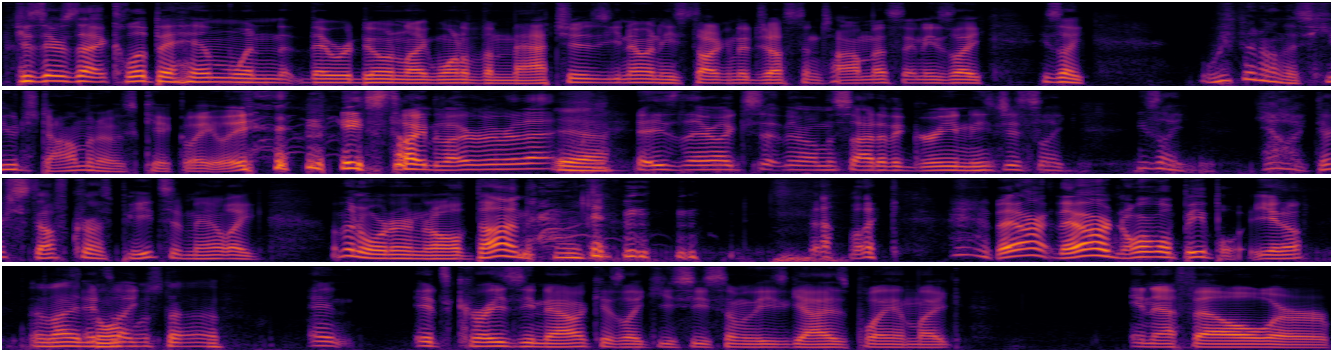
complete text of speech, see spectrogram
Because there's that clip of him when they were doing like one of the matches, you know, and he's talking to Justin Thomas, and he's like, he's like, we've been on this huge Domino's kick lately. He's talking about, remember that? Yeah. He's there like sitting there on the side of the green. And he's just like, he's like, yeah, like there's stuffed crust pizza, man. Like I've been ordering it all the time. I'm like, they are they are normal people, you know. They like It's normal like- stuff. And it's crazy now because like you see some of these guys playing like NFL or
